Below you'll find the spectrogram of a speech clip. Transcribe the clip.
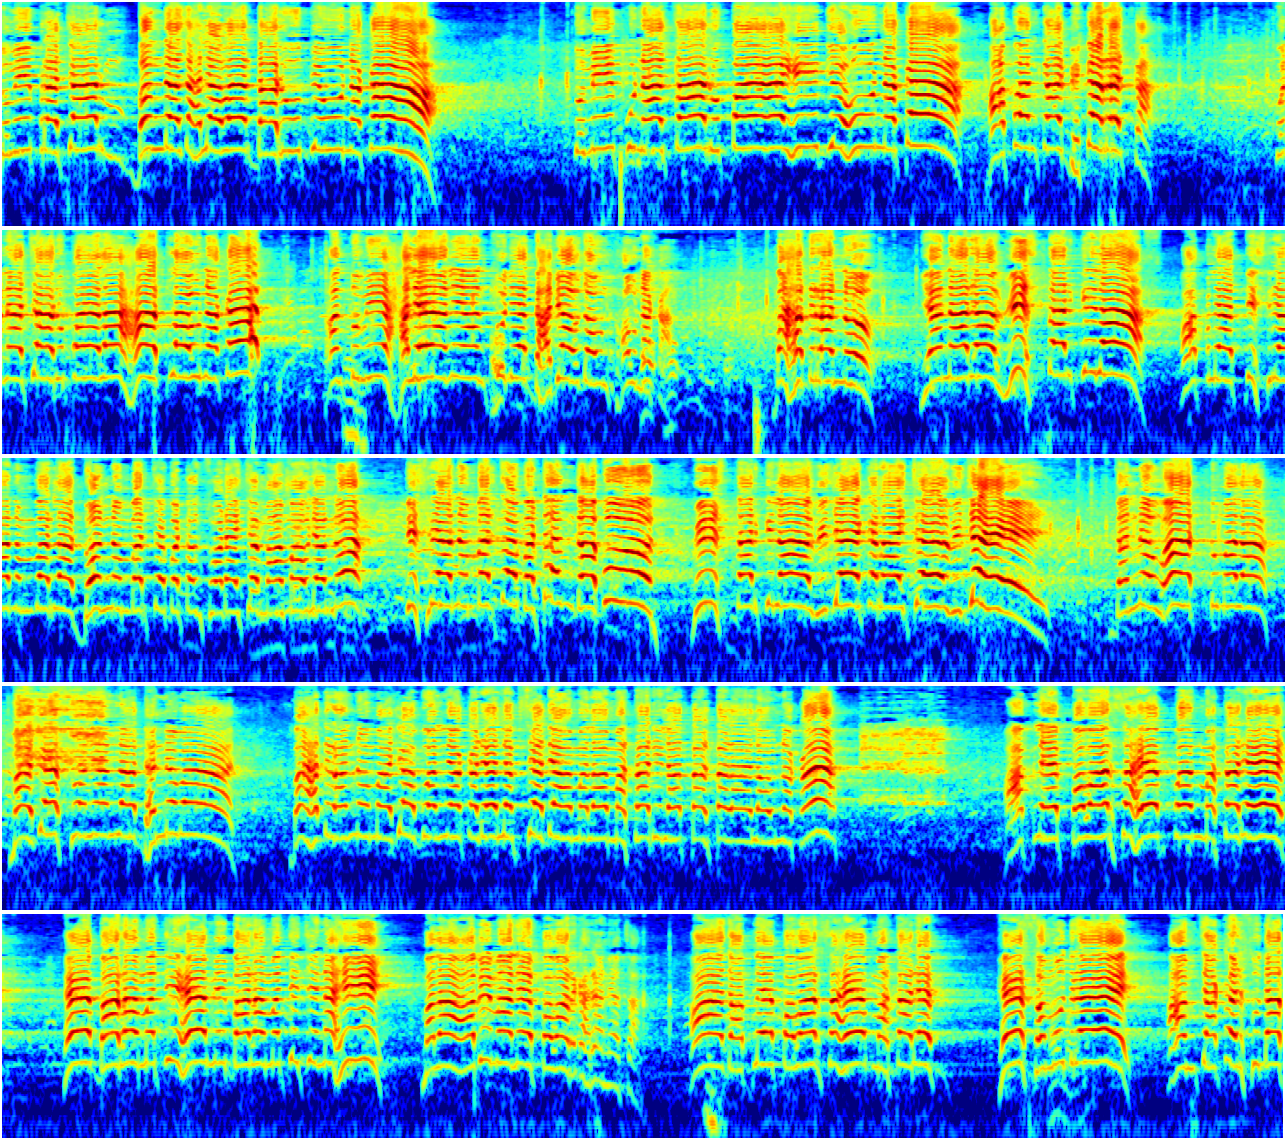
तुम्ही प्रचार बंद झाल्यावर दारू पिऊ नका. तुम्ही कुणाचा रुपयाही घेऊ नका. आपण काय भिकार आहेत का? कुणाच्या रुपयाला हात लावू नका. आणि तुम्ही हले आणि अंतुले धन्यवाद तुम्हाला. माझ्या सोन्यांना धन्यवाद. बहादरांनो माझ्या बोलण्याकडे लक्ष द्या. मला म्हातारीला तळतळायला लावू नका. आपले पवार साहेब पण म्हातारे हे बारामती हे मी बारामतीची नाही. मला अभिमान आहे पवार घराण्याचा. आज आपले पवार साहेब म्हातारे हे समुद्र आहे. आमच्याकडे सुद्धा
